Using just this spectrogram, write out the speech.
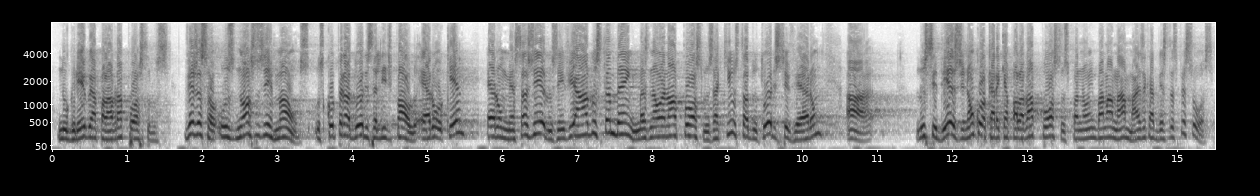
No grego é a palavra apóstolos. Veja só, os nossos irmãos, os cooperadores ali de Paulo, eram o quê? Eram mensageiros, enviados também, mas não eram apóstolos. Aqui os tradutores tiveram a lucidez de não colocar aqui a palavra apóstolos para não embananar mais a cabeça das pessoas.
